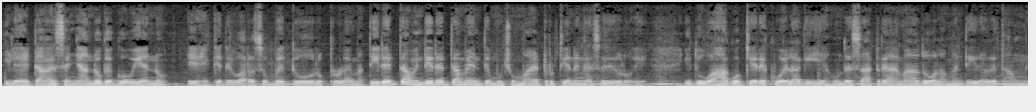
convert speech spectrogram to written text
y les están enseñando que el gobierno es el que te va a resolver todos los problemas. Directa o indirectamente, muchos maestros tienen esa ideología. Y tú vas a cualquier escuela aquí, es un desastre, además de todas las mentiras que están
